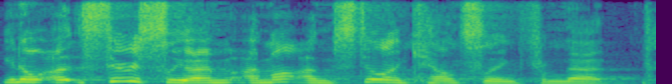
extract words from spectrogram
you know, uh, seriously, I'm, I'm, I'm still in counseling from that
